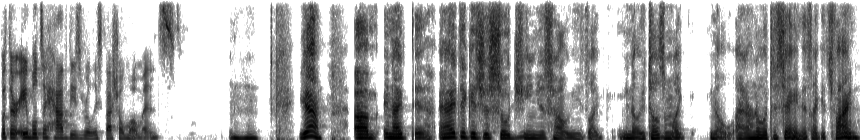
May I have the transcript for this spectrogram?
but they're able to have these really special moments Mm-hmm. Yeah, um, and I and I think it's just so genius how he's like, you know, he tells him like, you know, I don't know what to say, and it's like it's fine.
